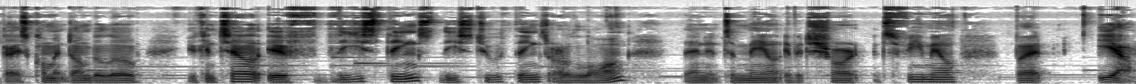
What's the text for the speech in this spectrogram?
Guys, comment down below. You can tell if these things, these two things are long, then it's a male. If it's short, it's female. But yeah,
